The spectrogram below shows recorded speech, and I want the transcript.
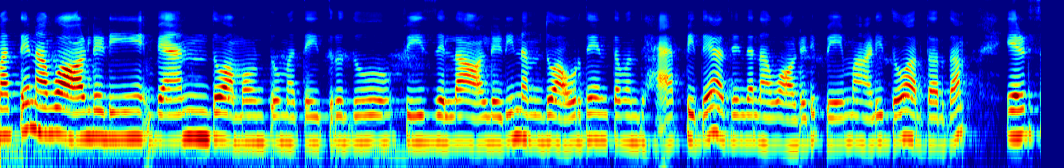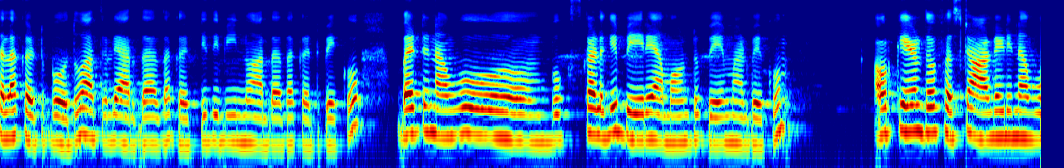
ಮತ್ತು ನಾವು ಆಲ್ರೆಡಿ ವ್ಯಾನ್ದು ಅಮೌಂಟು ಮತ್ತು ಇದ್ರದ್ದು ಫೀಸ್ ಎಲ್ಲ ಆಲ್ರೆಡಿ ನಮ್ಮದು ಅವ್ರದ್ದೇ ಅಂತ ಒಂದು ಹ್ಯಾಪ್ ಇದೆ. ಅದರಿಂದ ನಾವು ಆಲ್ರೆಡಿ ಪೇ ಮಾಡಿದ್ದು ಅರ್ಧ ಅರ್ಧ. ಎರಡು ಸಲ ಕಟ್ಬೋದು. ಅದರಲ್ಲಿ ಅರ್ಧ ಅರ್ಧ ಕಟ್ಟಿದ್ದೀವಿ ಇನ್ನೂ ಅರ್ಧ ಅರ್ಧ ಕಟ್ಟಬೇಕು ಬಟ್ ನಾವು ಬುಕ್ಸ್ಗಳಿಗೆ ಬೇರೆ ಅಮೌಂಟು ಪೇ ಮಾಡಬೇಕು. ಅವ್ರು ಕೇಳ್ದೋ ಫಸ್ಟ್ ಆಲ್ರೆಡಿ ನಾವು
